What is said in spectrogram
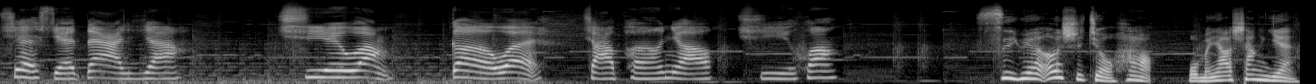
谢谢大家。希望各位小朋友喜欢。四月二十九号，我们要上演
